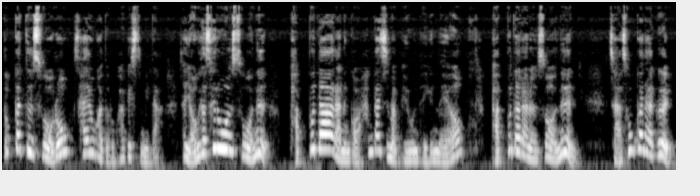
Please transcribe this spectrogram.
똑같은 수어로 사용하도록 하겠습니다. 자, 여기서 새로운 수어는 바쁘다라는 거 한 가지만 배우면 되겠네요. 바쁘다라는 수어는 자, 손가락을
